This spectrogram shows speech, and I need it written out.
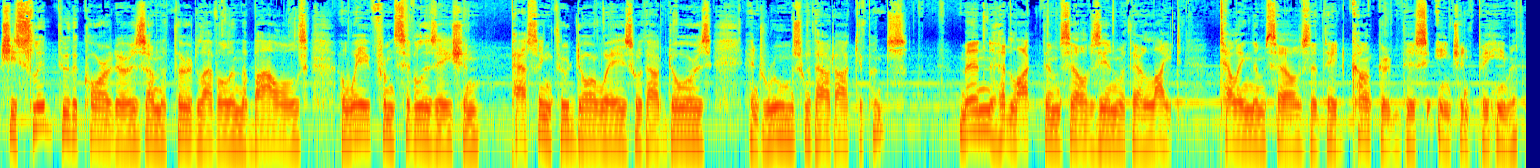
She slid through the corridors on the third level in the bowels, away from civilization, passing through doorways without doors and rooms without occupants. Men had locked themselves in with their light, telling themselves that they'd conquered this ancient behemoth.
